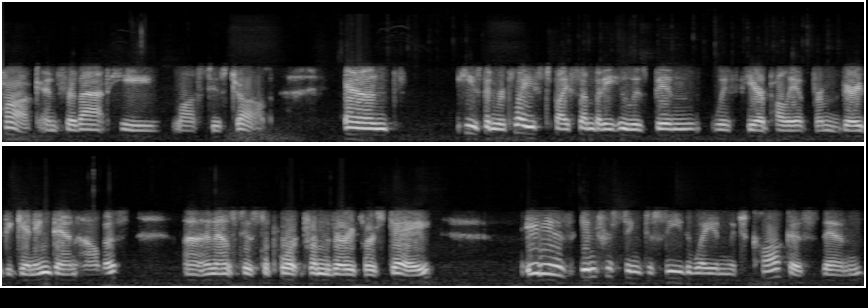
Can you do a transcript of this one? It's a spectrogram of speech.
talk, and for that he lost his job, and he's been replaced by somebody who has been with Pierre Poilievre from the very beginning. Dan Albas uh, announced his support from the very first day. It is interesting to see the way in which caucus then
